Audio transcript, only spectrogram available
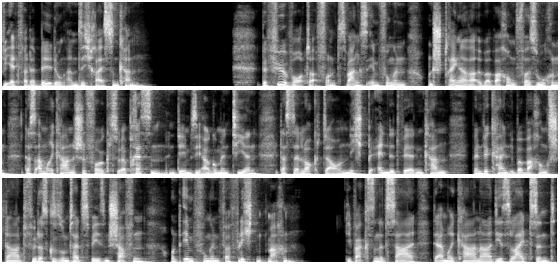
wie etwa der Bildung, an sich reißen kann. Befürworter von Zwangsimpfungen und strengerer Überwachung versuchen, das amerikanische Volk zu erpressen, indem sie argumentieren, dass der Lockdown nicht beendet werden kann, wenn wir keinen Überwachungsstaat für das Gesundheitswesen schaffen und Impfungen verpflichtend machen. Die wachsende Zahl der Amerikaner, die es leid sind,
